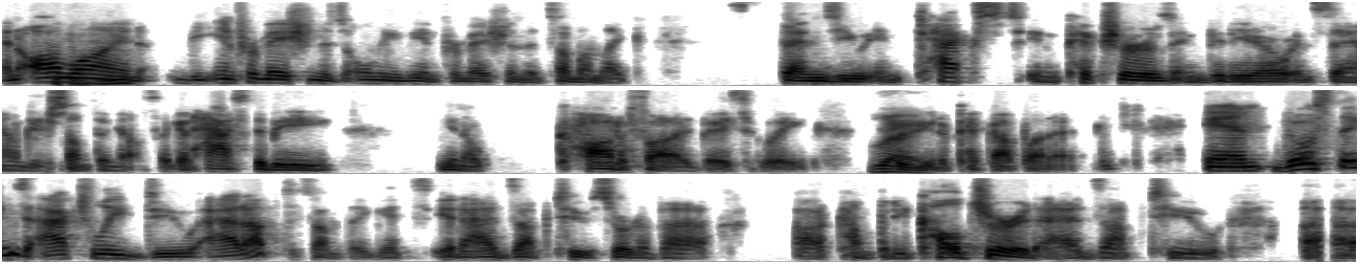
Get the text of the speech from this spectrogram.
and online mm-hmm. the information is only the information that someone like sends you in text in pictures in video in sound or something else like it has to be you know codified basically right. for you to pick up on it and those things actually do add up to something. It's it adds up to sort of a, a company culture. It adds up to uh,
